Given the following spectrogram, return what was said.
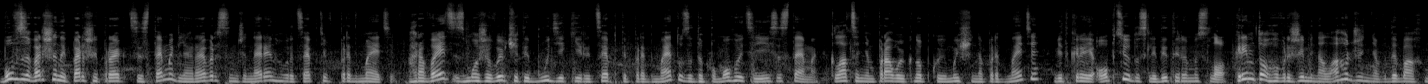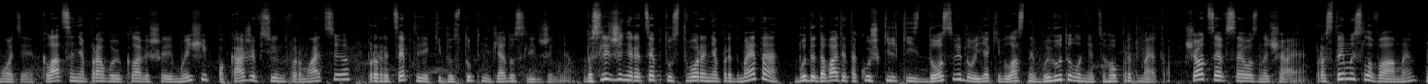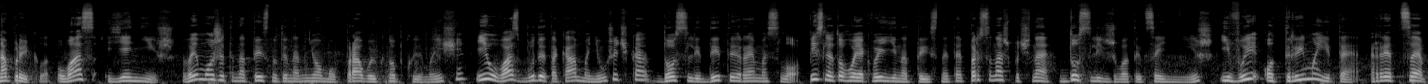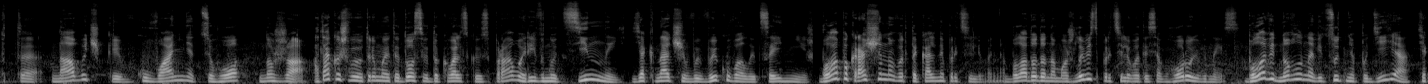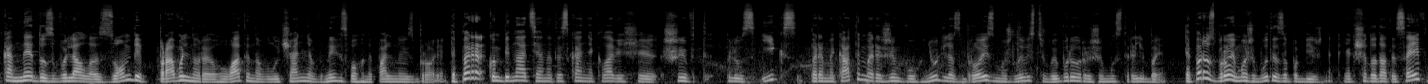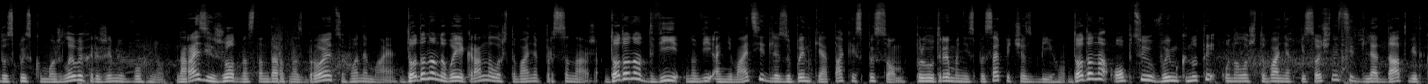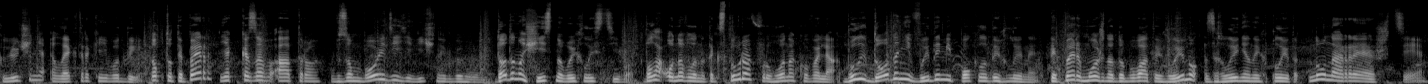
Був завершений перший проект системи для реверс інженерінгу рецептів предметів. Гравець зможе вивчити будь-які рецепти предмету за допомогою цієї системи. Клацанням правою кнопкою миші на предметі відкриє опцію дослідити ремесло. Крім того, в режимі налагодження в дебаг моді клацання правою клавішею миші покаже всю інформацію про рецепти, які доступні для дослідження. Дослідження рецепту створення предмета буде давати таку ж кількість досвіду, як і власне виготовлення цього предмету. Що це все означає? Простими словами, наприклад, у вас є ніж. Ви можете натиснути на ньому правою кнопкою миші, і у вас буде така менюшечка дослідити ремесло. Після того, як ви її натиснете, персонаж почне досліджувати цей ніж, і ви отримаєте рецепт навички вкування цього ножа. А також ви отримаєте досвід до ковальської справи рівноцінний, як наче ви викували цей ніж. Була покращена вертикальне прицілювання, була додана можливість прицілюватися вгору і вниз. Була відновлена відсутня подія, яка не дозволяла зомбі правильно реагувати на влучання в них з вогнепальної зброї. Тепер комбінація натискання клавіші Shift плюс X перемикатиме режим вогню для зброї з можливістю вибору режиму стрільби. Тепер у зброї може бути запобіжник, якщо додати сейф до списку можливих режимів вогню. Наразі жодна стандартна зброя цього не має. Додано новий екран налаштування персонажа. Додано дві нові анімації для зупинки атаки списом при утриманні списа під час бігу. Додано опцію вимкнути у налаштуваннях пісочниці для дат відключення електрики і води. Тобто тепер, як казав Атро, в зомбоїді є вічний двигун. Додано 6 нових листівок. Була оновлена текстура фургона коваля. Були додані видимі поклади глини. Тепер можна добувати глину з глиняних плиток. Ну нарешті.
